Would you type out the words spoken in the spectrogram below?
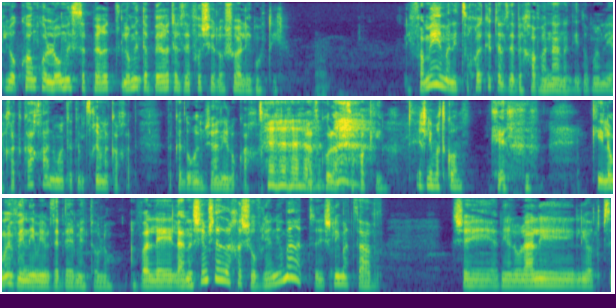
לא, קודם כל לא מספרת, לא מדברת על זה איפה שלא שואלים אותי. לפעמים אני צוחקת על זה בכוונה, נגיד, אומרים לי, את ככה? אני אומרת, אתם צריכים לקחת את הכדורים שאני לוקחת. ואז כולם צוחקים. יש לי מתכון. כן, כי לא מבינים אם זה באמת או לא. אבל uh, לאנשים שזה חשוב לי, אני אומרת, יש לי מצב שאני עלולה לי, להיות, פס...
